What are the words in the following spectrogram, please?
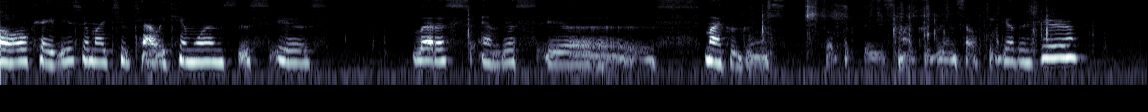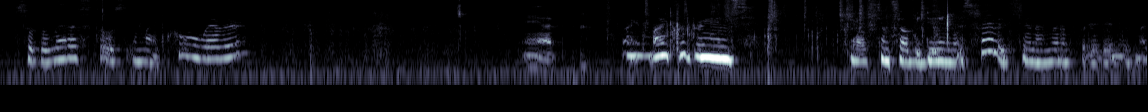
Oh, okay, these are my two Callie Kim ones. This is lettuce and this is microgreens. So I'll put these microgreens all together here. So the lettuce goes in my cool weather. And my microgreens, well, since I'll be doing this fairly soon, I'm going to put it in with my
